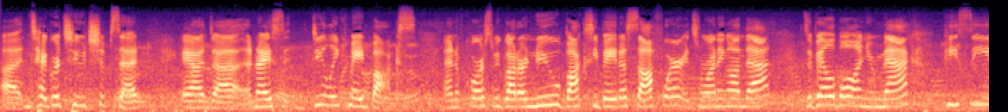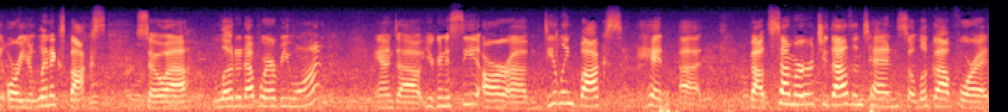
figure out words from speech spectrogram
uh, Integra 2 chipset and uh, a nice D-Link made box. And of course, we've got our new Boxee Beta software. It's running on that. It's available on your Mac, PC, or your Linux box. So uh, load it up wherever you want. And uh, you're going to see our um, D-Link box hit uh, about summer 2010, so look out for it.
